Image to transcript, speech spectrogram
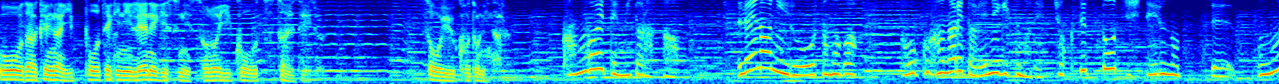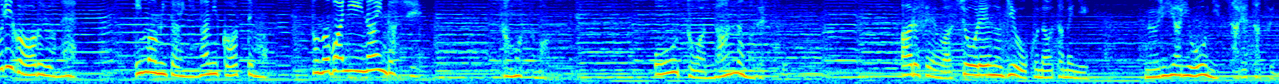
王だけが一方的にレネギスにその意向を伝えている。そういうことになる。考えてみたらさレナにいる王様が遠く離れたレネギスまで直接統治しているのって無理があるよね。今みたいに何かあってもその場にいないんだし。そもそも王とは何なのです？アルフェンは奨励の儀を行うために無理やり王にされたという。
